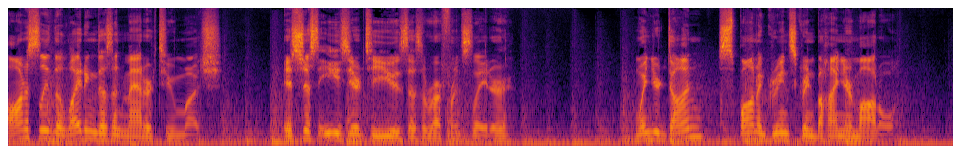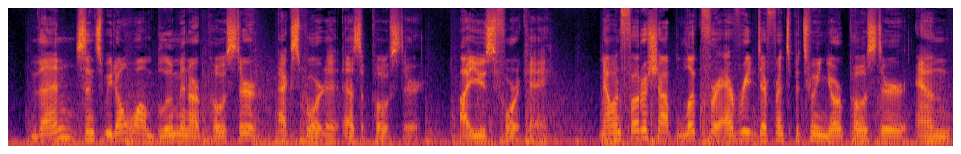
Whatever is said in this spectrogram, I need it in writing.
Honestly, the lighting doesn't matter too much. It's just easier to use as a reference later. When you're done, spawn a green screen behind your model. Then, since we don't want bloom in our poster, export it as a poster. I use 4K. Now in Photoshop, look for every difference between your poster and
